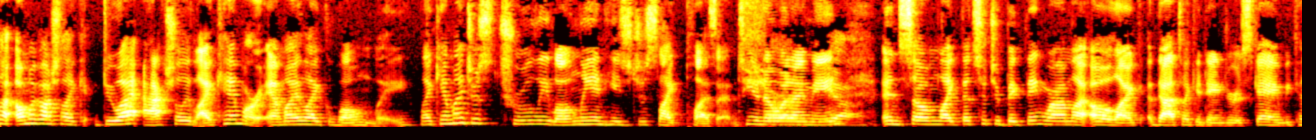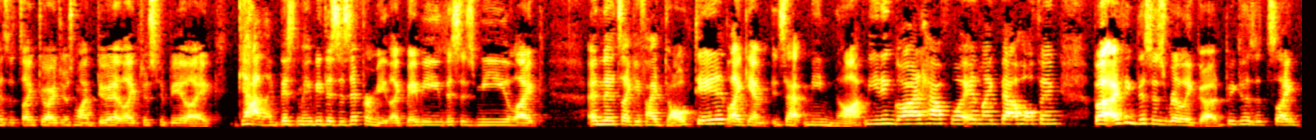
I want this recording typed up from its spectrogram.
like, oh my gosh, like, do I actually like him or am I like lonely? Like, am I just truly lonely and he's just like pleasant? You know what I mean? Yeah. And so I'm like, that's such a big thing where I'm like, oh, like that's like a dangerous game because it's like, do I just want to do it like just to be like, yeah, like this maybe this is it for me. Like maybe this is me like And then it's like if I don't date it, like am, is that me not meeting God halfway and like that whole thing? But I think this is really good because it's like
